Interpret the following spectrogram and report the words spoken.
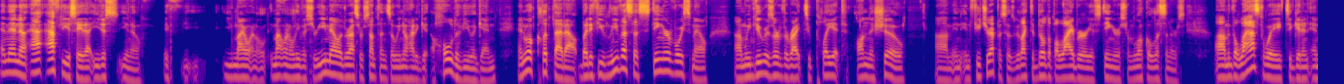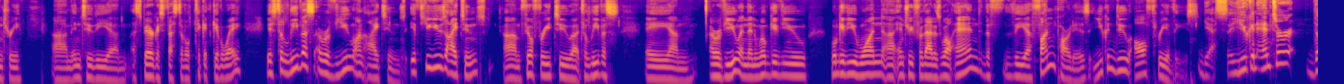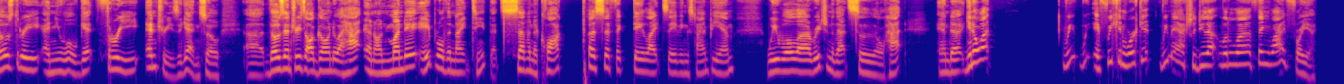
And then uh, a- after you say that, you just, you know, if you, might want to, you might want to leave us your email address or something so we know how to get a hold of you again, and we'll clip that out. But if you leave us a stinger voicemail, um, we do reserve the right to play it on the show um, in in future episodes. we'd like to build up a library of stingers from local listeners. Um, the last way to get an entry um, into the um, Asparagus Festival ticket giveaway is to leave us a review on iTunes. If you use iTunes, um, feel free to uh, to leave us a um, a review, and then we'll give you we'll give you one uh, entry for that as well. And the the uh, fun part is you can do all three of these. Yes. So you can enter those three and you will get three entries again. So uh, those entries all go into a hat. And on Monday, April the 19th at 7 o'clock Pacific Daylight Savings Time, PM, we will uh, reach into that silly little hat. And uh, you know what? We, we if we can work it, we may actually do that little uh, thing live for you.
